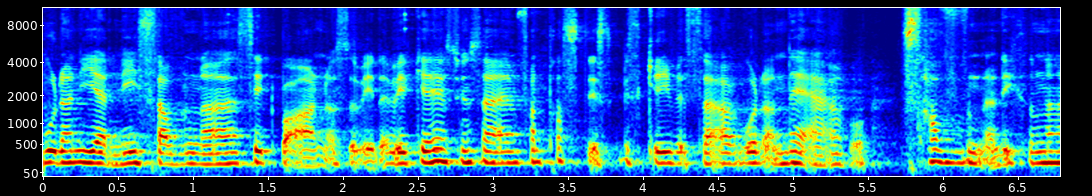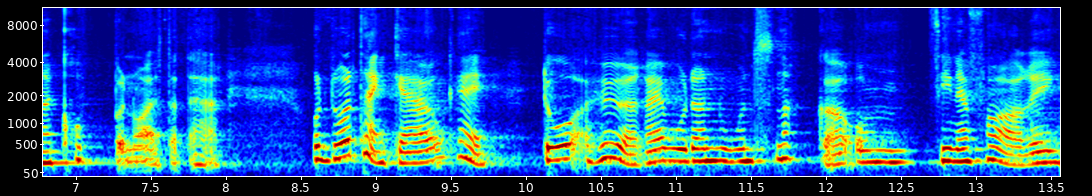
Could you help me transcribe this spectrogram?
hvordan Jenny savner sitt barn osv., hvilket jeg syns er en fantastisk beskrivelse av hvordan det er å savne liksom, denne kroppen og alt dette her. Og da tenker jeg ok, da hører jeg hvordan noen snakker om sin erfaring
